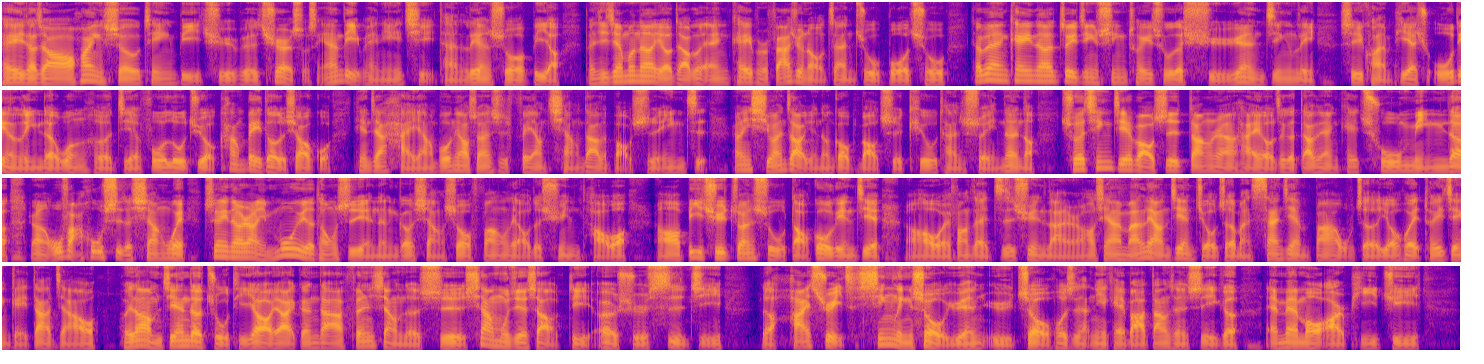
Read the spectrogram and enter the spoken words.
嘿，hey, 大家好，欢迎收听币趣 Cheers，我是 Andy，陪你一起谈恋说币哦。本期节目呢由 WNK Professional 赞助播出。WNK 呢最近新推出的许愿精灵是一款 pH 五点零的温和洁肤露，具有抗痘痘的效果，添加海洋玻尿酸是非常强大的保湿因子，让你洗完澡也能够保持 Q 弹水嫩哦。除了清洁保湿，当然还有这个 WNK 出名的让人无法忽视的香味，所以呢，让你沐浴的同时也能够享受芳疗的熏陶哦。然后 B 区专属导购链接，然后我会放在资讯栏。然后现在满两件九折，满三件八五折优惠，推荐给大家哦。回到我们今天的主题，要要来跟大家分享的是项目介绍第二十四集。的 High Street 新零售元宇宙，或是你也可以把它当成是一个 MMORPG。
